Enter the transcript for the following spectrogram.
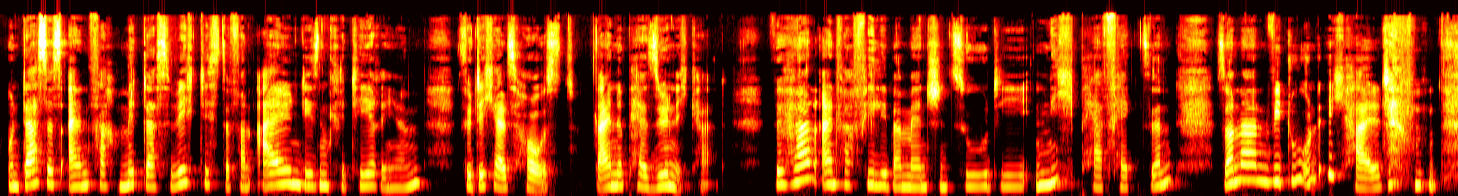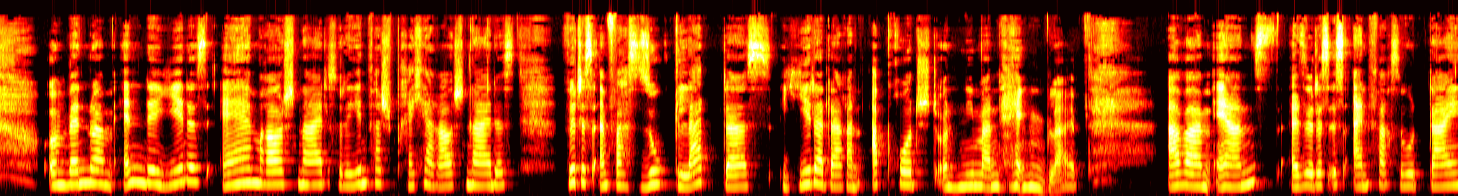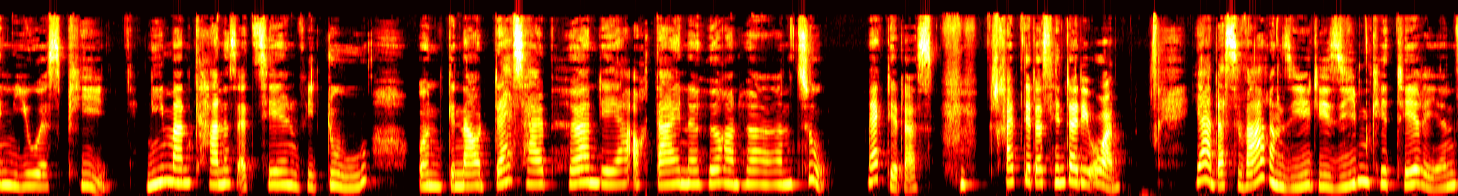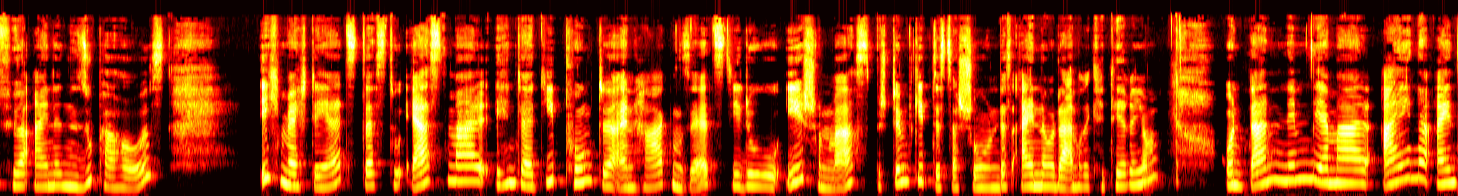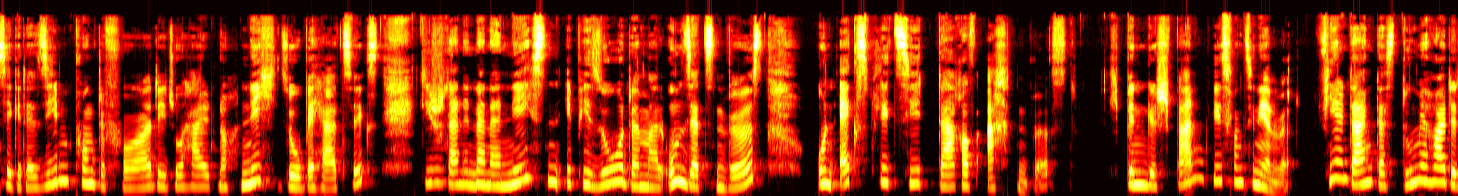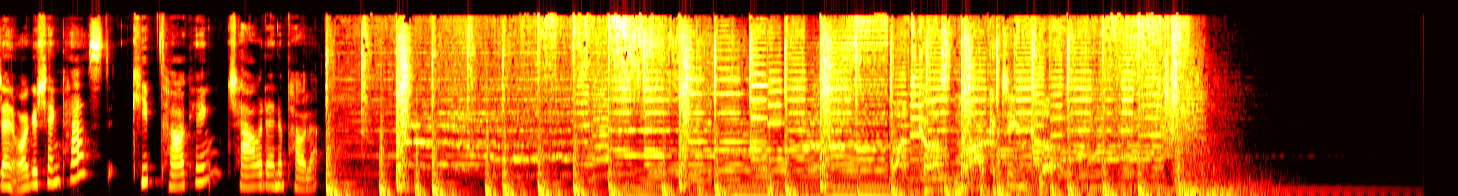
Und das ist einfach mit das Wichtigste von allen diesen Kriterien für dich als Host, deine Persönlichkeit. Wir hören einfach viel lieber Menschen zu, die nicht perfekt sind, sondern wie du und ich halt. Und wenn du am Ende jedes Ähm rausschneidest oder jeden Versprecher rausschneidest, wird es einfach so glatt, dass jeder daran abrutscht und niemand hängen bleibt. Aber im Ernst, also das ist einfach so dein USP. Niemand kann es erzählen wie du Und genau deshalb hören dir ja auch deine Hörer und Hörerinnen zu. Merkt dir das? Schreib dir das hinter die Ohren. Ja, das waren sie, die sieben Kriterien für einen Superhost. Ich möchte jetzt, dass du erstmal hinter die Punkte einen Haken setzt, die du eh schon machst. Bestimmt gibt es da schon das eine oder andere Kriterium. Und dann nimm dir mal eine einzige der sieben Punkte vor, die du halt noch nicht so beherzigst, die du dann in deiner nächsten Episode mal umsetzen wirst und explizit darauf achten wirst. Ich bin gespannt, wie es funktionieren wird. Vielen Dank, dass du mir heute dein Ohr geschenkt hast. Keep talking. Ciao, deine Paula.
